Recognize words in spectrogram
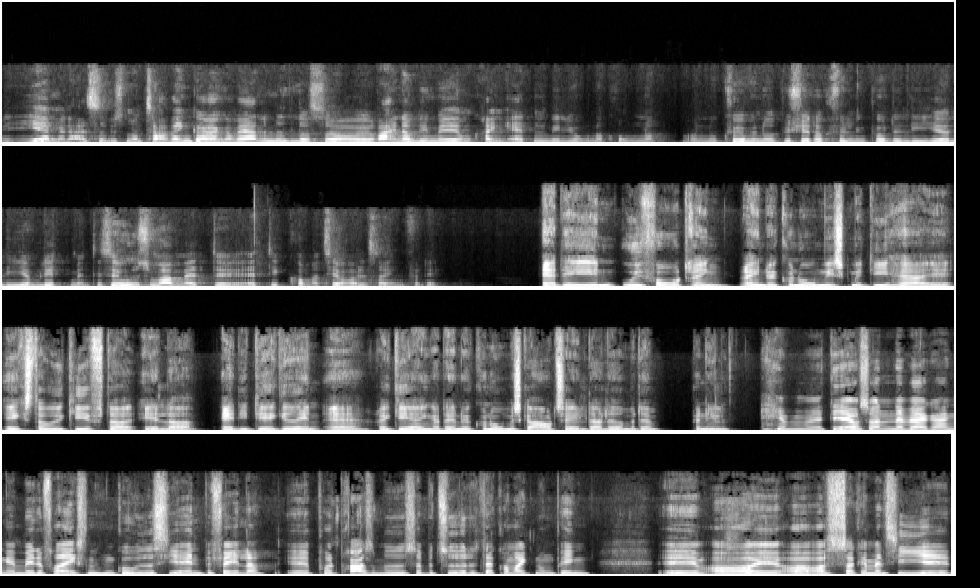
Jamen altså, hvis man tager rengøring og værnemidler, så regner vi med omkring 18 millioner kroner. Og nu kører vi noget budgetopfølgning på det lige her lige om lidt, men det ser ud som om, at, øh, at det kommer til at holde sig inden for det. Er det en udfordring rent økonomisk med de her øh, ekstra udgifter, eller er de dækket ind af regeringen og den økonomiske aftale, der er lavet med dem, Pernille? Jamen, det er jo sådan, at hver gang Mette Frederiksen hun går ud og siger anbefaler øh, på et pressemøde, så betyder det, at der kommer ikke nogen penge. Øhm, øh, og, og, og så kan man sige, øh,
